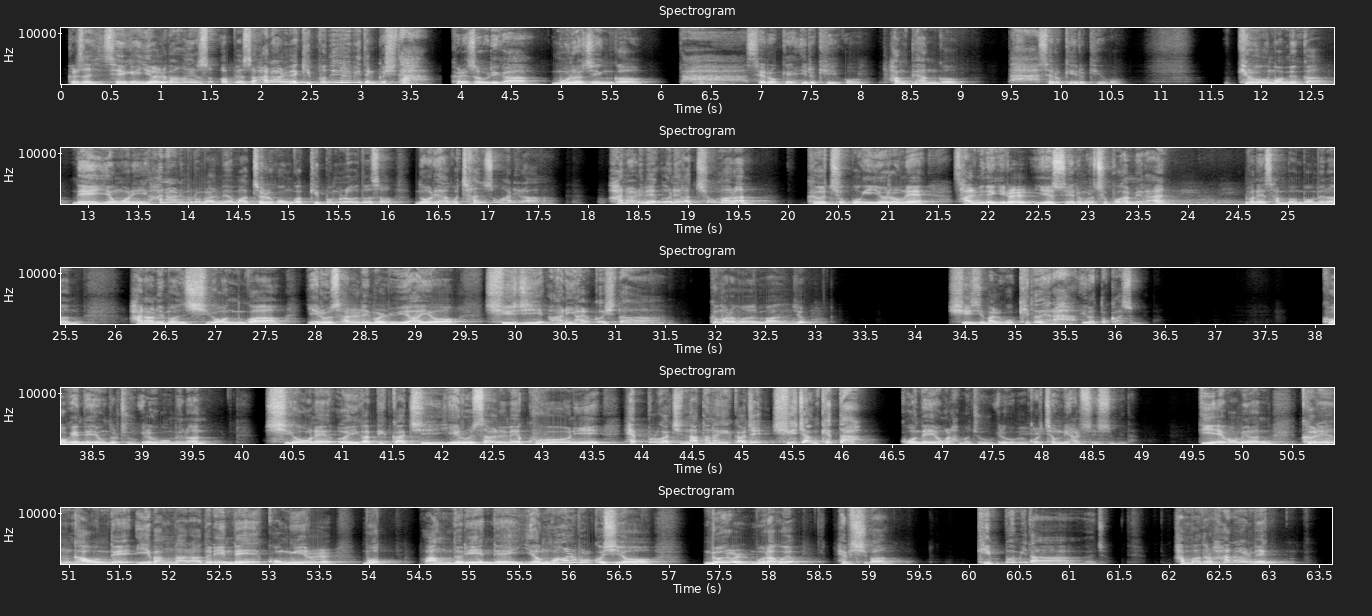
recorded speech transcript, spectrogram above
그래서 세계 열방에서 앞에서 하나님의 기쁜 이름이 될 것이다. 그래서 우리가 무너진 거 다 새롭게 일으키고 황폐한 거 다 새롭게 일으키고 결국은 뭡니까? 내 영혼이 하나님으로 말미암아 즐거움과 기쁨을 얻어서 노래하고 찬송하리라. 하나님의 은혜가 충만한 그 축복이 여러분의 삶이 되기를 예수의 이름으로 축복합니다. 이번에 3번 보면은 하나님은 시온과 예루살렘을 위하여 쉬지 아니할 것이다. 그 말은 뭐 말이죠? 쉬지 말고 기도해라. 이거 똑같습니다. 거기에 내용들 쭉 읽어보면은 시온의 의가 빛같이 예루살렘의 구원이 햇불같이 나타나기까지 쉬지 않겠다. 그 내용을 한번 쭉 읽어보면 그걸 정리할 수 있습니다. 뒤에 보면은 그런 가운데 이방 나라들이 내 공의를 못 왕들이 내 영광을 볼 것이요 너를 뭐라고요? 헵시바 기쁨이다. 한마디로 하나님의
